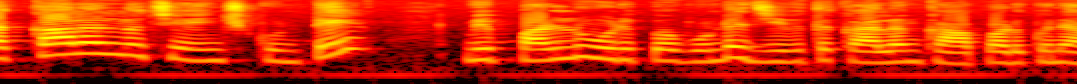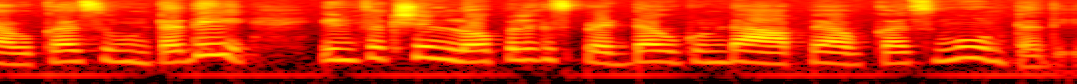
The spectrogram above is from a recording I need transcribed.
సకాలంలో చేయించుకుంటే మీ పళ్ళు ఊడిపోకుండా జీవితకాలం కాపాడుకునే అవకాశం ఉంటుంది. ఇన్ఫెక్షన్ లోపలికి స్ప్రెడ్ అవ్వకుండా ఆపే అవకాశము ఉంటుంది.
